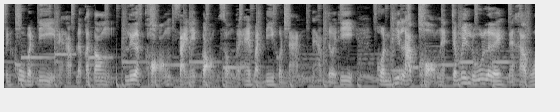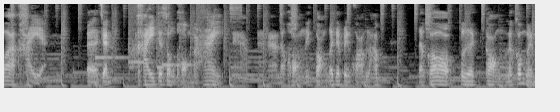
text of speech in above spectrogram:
เป็นคู่บัดดี้นะครับ แล้วก็ต้องเลือกของใส่ในกล่องส่งไปให้บัดดี้คนนั้นนะครับ โดยที่คนที่รับของเนี่ยจะไม่รู้เลยนะครับว่าใครอะจะใครจะส่งของมาให้นะครับ อ่าแล้วของในกล่องก็จะเป็นความลับ แล้วก็เปิดกล่องแล้วก็เหมือน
